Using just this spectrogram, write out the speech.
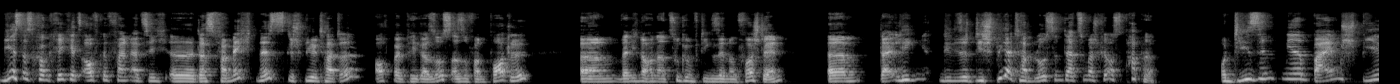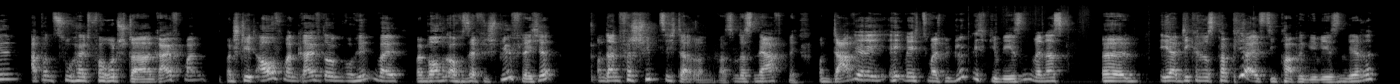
mir ist das konkret jetzt aufgefallen, als ich äh, das Vermächtnis gespielt hatte, auch bei Pegasus, also von Portal, ähm, werde ich noch in einer zukünftigen Sendung vorstellen. Ähm, da liegen die, die Spielertableaus sind da zum Beispiel aus Pappe. Und die sind mir beim Spielen ab und zu halt verrutscht. Da greift man, man steht auf, man greift irgendwo hin, weil man braucht auch sehr viel Spielfläche. Und dann verschiebt sich da irgendwas. Und das nervt mich. Und da wäre ich, wäre ich zum Beispiel glücklich gewesen, wenn das äh, eher dickeres Papier als die Pappe gewesen wäre,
